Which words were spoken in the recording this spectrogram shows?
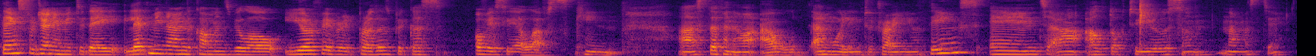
thanks for joining me today. Let me know in the comments below your favorite products because obviously I love skin uh, stuff and I, I, would, I'm willing to try new things and uh, I'll talk to you soon. Namaste.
